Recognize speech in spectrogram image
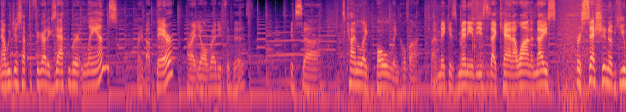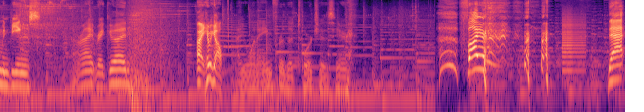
Now we just have to figure out exactly where it lands. Right about there. All right, y'all ready for this? It's, uh, it's kind of like bowling. Hold on. Try and make as many of these as I can. I want a nice procession of human beings. All right, very good. All right, here we go. Now you want to aim for the torches here. Fire! that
